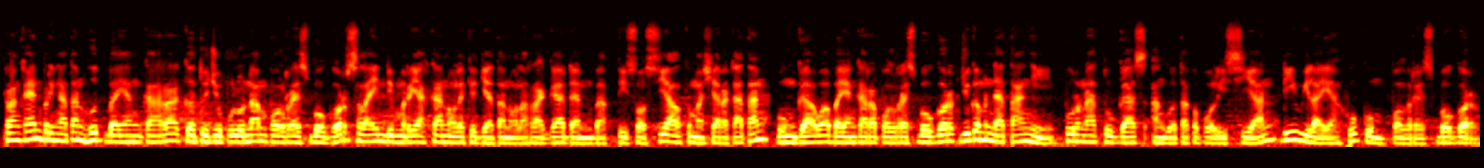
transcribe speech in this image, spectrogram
Rangkaian peringatan HUT Bayangkara ke-76 Polres Bogor selain dimeriahkan oleh kegiatan olahraga dan bakti sosial kemasyarakatan, Punggawa Bayangkara Polres Bogor juga mendatangi purna tugas anggota kepolisian di wilayah hukum Polres Bogor.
